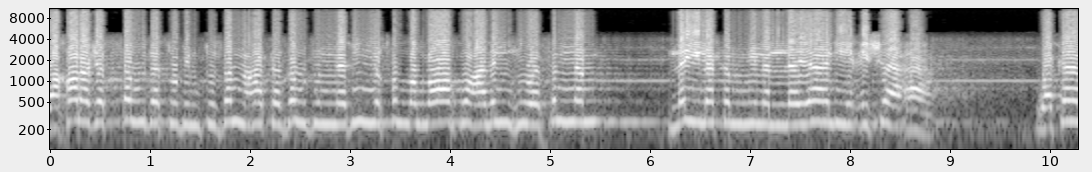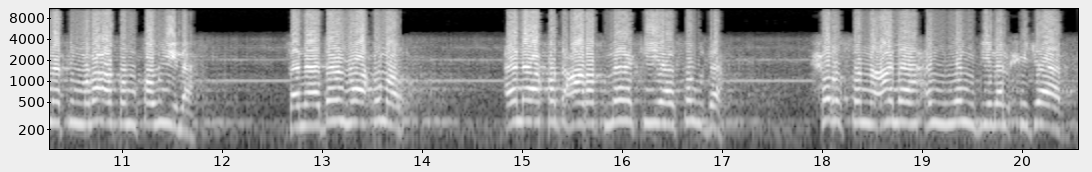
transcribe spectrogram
فخرجت سودة بنت زمعة زوج النبي صلى الله عليه وسلم ليلة من الليالي عشاء. وكانت امرأة طويلة. فناداها عمر ألا قد عرفناك يا سودة حرصا على أن ينزل الحجاب.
